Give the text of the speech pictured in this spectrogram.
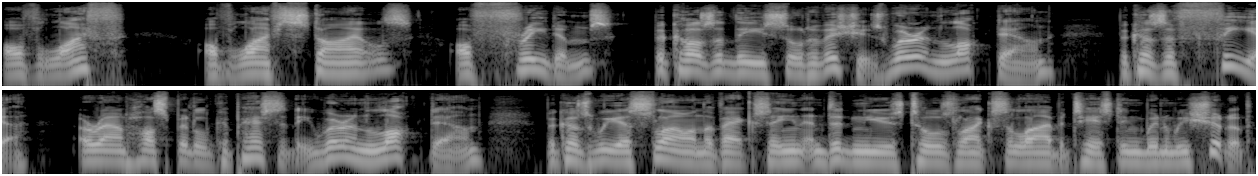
of life, of lifestyles, of freedoms because of these sort of issues. We're in lockdown because of fear around hospital capacity. We're in lockdown because we are slow on the vaccine and didn't use tools like saliva testing when we should have.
